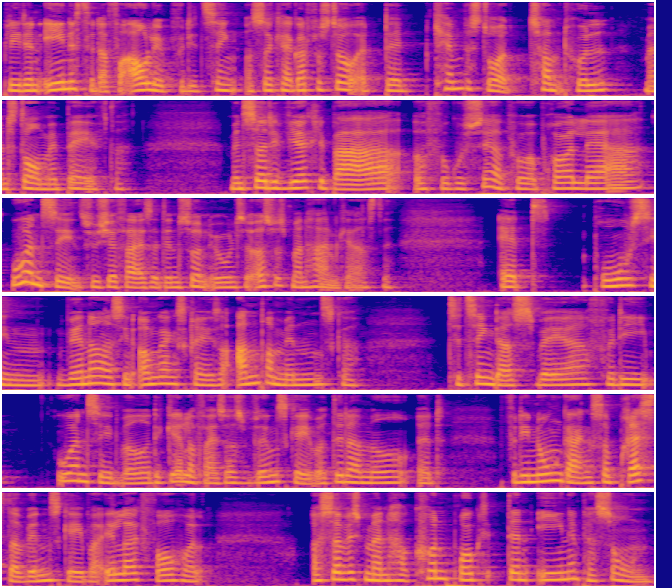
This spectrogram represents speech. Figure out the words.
blive den eneste, der får afløb for de ting, og så kan jeg godt forstå, at det er et kæmpestort tomt hul, man står med bagefter. Men så er det virkelig bare at fokusere på at prøve at lære, uanset synes jeg faktisk, at det er en sund øvelse, også hvis man har en kæreste, at bruge sine venner og sin omgangskreds og andre mennesker til ting, der er svære, fordi uanset hvad, det gælder faktisk også venskaber, det der med, at fordi nogle gange så brister venskaber eller et forhold, og så hvis man har kun brugt den ene person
